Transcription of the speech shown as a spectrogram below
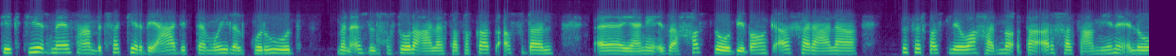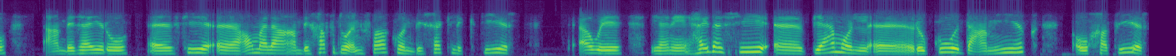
في كتير ناس عم بتفكر بإعادة تمويل القروض من أجل الحصول على صفقات أفضل. يعني إذا حصلوا ببنك آخر على 0.1 نقطة أرخص عم ينقلوا عم بغيروا. في عملاء عم بخفضوا إنفاقهم بشكل كتير قوي. يعني هيدا الشيء بيعمل ركود عميق وخطير.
